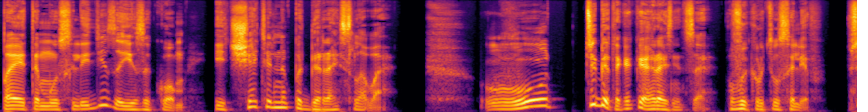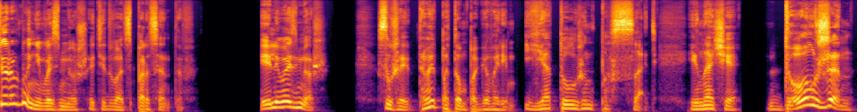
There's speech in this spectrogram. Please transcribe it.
поэтому следи за языком и тщательно подбирай слова. «Вот тебе-то какая разница?» — выкрутился Лев. «Все равно не возьмешь эти 20%. Или возьмешь?» Слушай, давай потом поговорим. Я должен поссать, иначе... Должен?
